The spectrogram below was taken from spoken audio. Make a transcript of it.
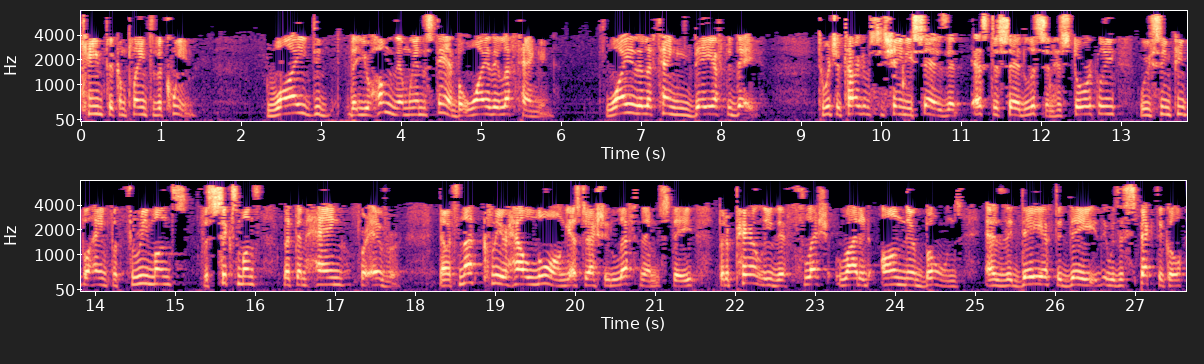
came to complain to the queen. Why did that you hung them? We understand, but why are they left hanging? Why are they left hanging day after day? To which Targum Sheni says that Esther said, listen, historically, we've seen people hang for three months, for six months, let them hang forever. Now, it's not clear how long Esther actually left them stay, but apparently their flesh rotted on their bones as the day after day, it was a spectacle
